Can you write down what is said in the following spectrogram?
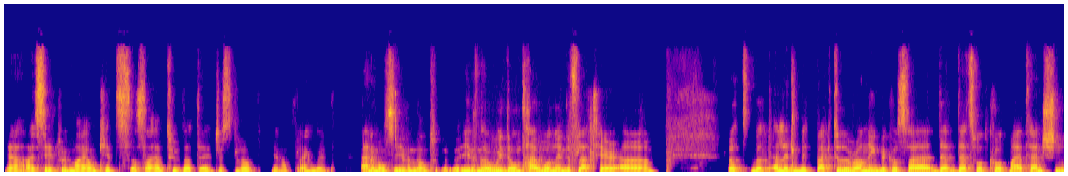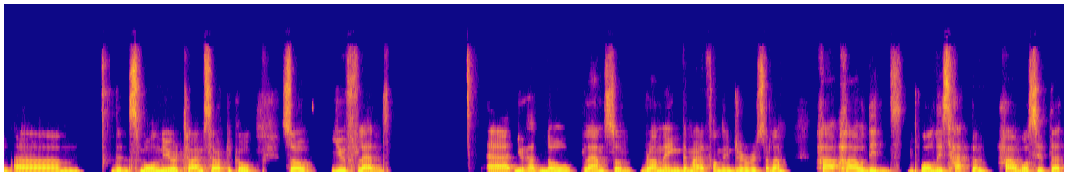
Yeah, I see it with my own kids, as I have two, that they just love, you know, playing with animals, even though even though we don't have one in the flat here. Um, but but a little bit back to the running because uh, that that's what caught my attention. Um, the small New York Times article. So you fled. Uh, you had no plans of running the marathon in Jerusalem. How how did all this happen? How was it that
